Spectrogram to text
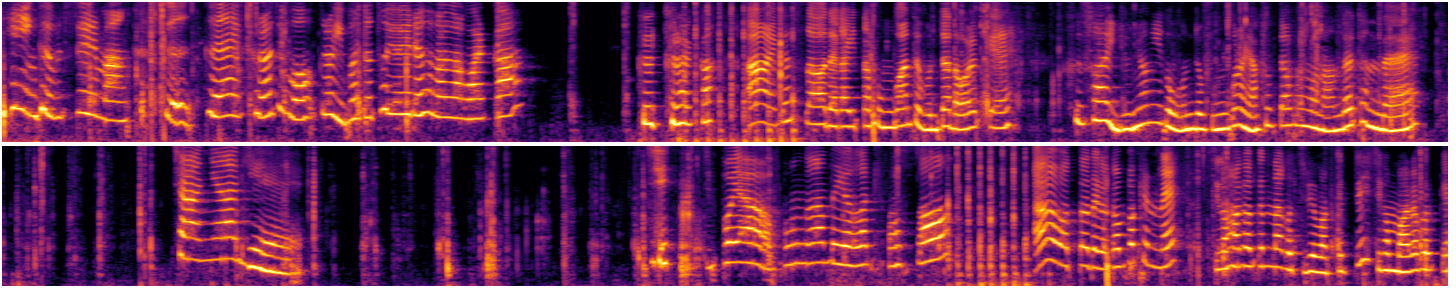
힝, 급실망. 그, 그래, 그러지 뭐. 그럼 이번 주 토요일에 해달라고 할까? 그, 그럴까? 아, 알겠어. 내가 이따 봉구한테 문자 넣을게. 그 사이 윤영이가 먼저 봉구랑 약속 잡으면 안 될 텐데. 찬혁이. 지, 지뽀야, 봉구한테 연락해 봤어? 아, 맞다. 내가 깜빡했네. 지금 학원 끝나고 집에 왔겠지? 지금 말해볼게.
